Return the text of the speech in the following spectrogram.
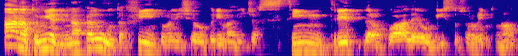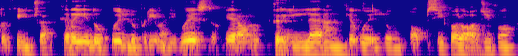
Anatomia di una caduta, film, come dicevo prima, di Justin Triet, dalla quale ho visto solamente un altro film, cioè credo quello prima di questo, che era un thriller, anche quello un po' psicologico,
